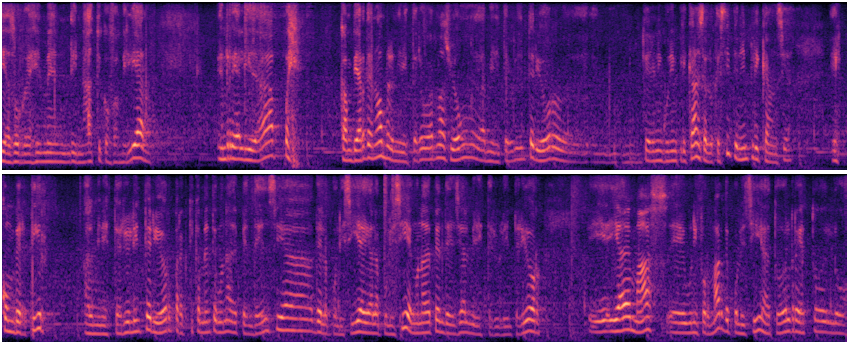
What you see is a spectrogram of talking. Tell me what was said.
y a su régimen dinástico familiar. En realidad, pues cambiar de nombre el Ministerio de Gobernación al Ministerio del Interior eh, no tiene ninguna implicancia. Lo que sí tiene implicancia es convertir al Ministerio del Interior prácticamente en una dependencia de la policía y a la policía en una dependencia del Ministerio del Interior. Y, además eh, uniformar de policía a todo el resto de los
